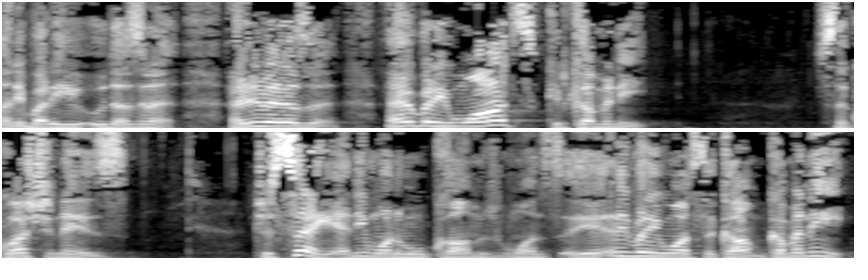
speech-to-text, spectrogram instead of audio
Anybody who doesn't, anybody doesn't, anybody wants could come and eat. So the question is, just say anyone who comes wants, anybody wants to come, come and eat.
